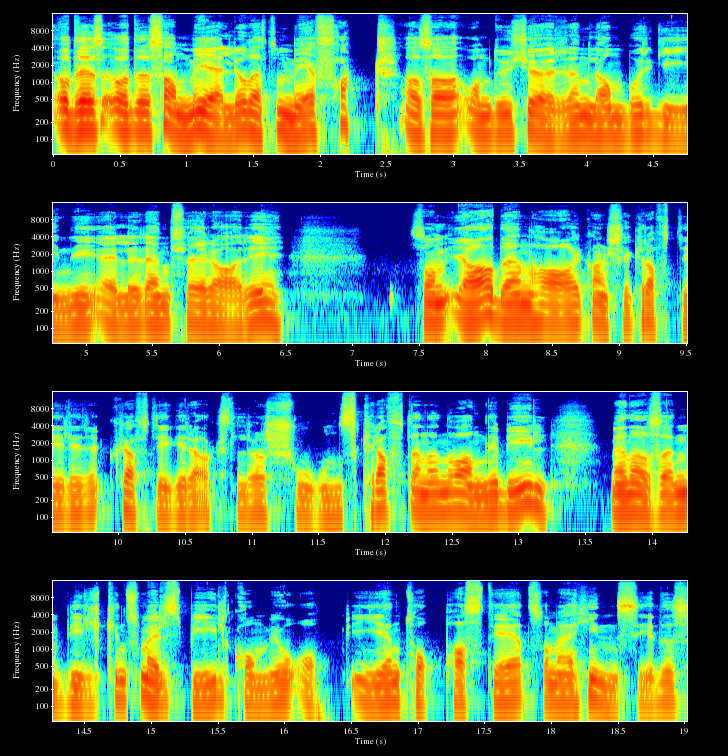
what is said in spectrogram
Og det, og det samme gjelder jo dette med fart. Altså om du kjører en Lamborghini eller en Ferrari som ja, den har kanskje kraftigere, kraftigere akselerasjonskraft enn en vanlig bil, men altså en hvilken som helst bil kommer jo opp i en topphastighet som er hinsides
